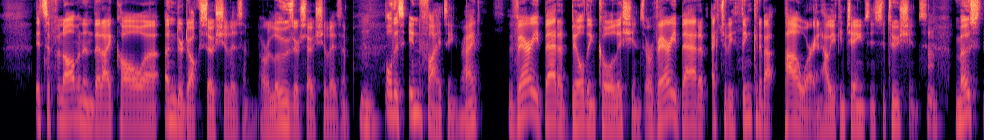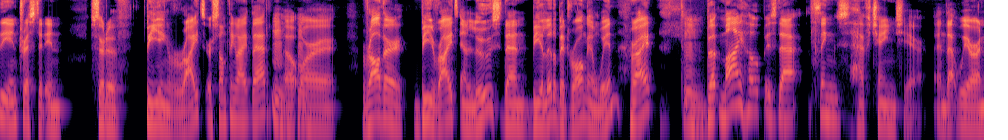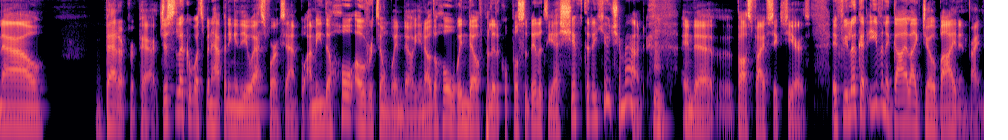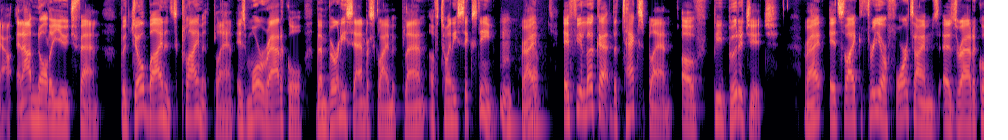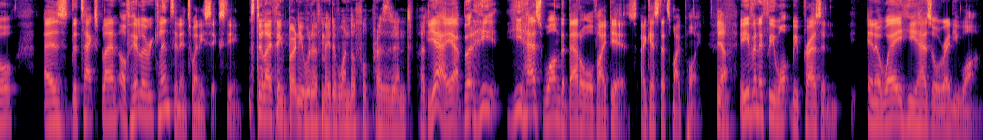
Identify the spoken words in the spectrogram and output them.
It's a phenomenon that I call uh, underdog socialism or loser socialism. Mm. All this infighting, right? Very bad at building coalitions or very bad at actually thinking about power and how you can change institutions. Mm. Mostly interested in sort of being right or something like that, mm, uh, mm. or rather be right and lose than be a little bit wrong and win, right? Mm. But my hope is that things have changed here and that we are now better prepared. Just look at what's been happening in the US, for example. I mean, the whole Overton window, you know, the whole window of political possibility has shifted a huge amount mm. in the past five, six years. If you look at even a guy like Joe Biden right now, and I'm not a huge fan, but Joe Biden's climate plan is more radical than Bernie Sanders' climate plan of 2016, mm, right? Yeah. If you look at the tax plan of Pete Buttigieg, right, it's like three or four times as radical as the tax plan of Hillary Clinton in 2016. Still, I think Bernie would have made a wonderful president. But yeah, yeah, but he he has won the battle of ideas. I guess that's my point. Yeah. Even if he won't be president, in a way, he has already won.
